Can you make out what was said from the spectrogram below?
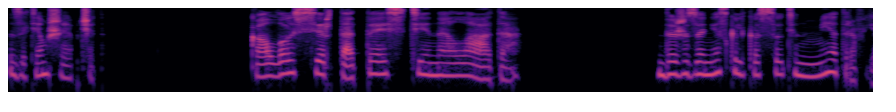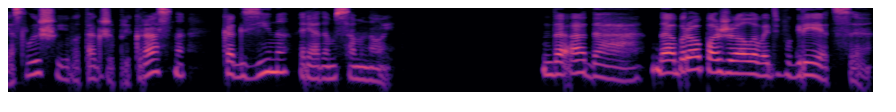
затем шепчет. «Колоссертате стинелада». Даже за несколько сотен метров я слышу его так же прекрасно, как Зина рядом со мной. «Да-да, добро пожаловать в Грецию.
